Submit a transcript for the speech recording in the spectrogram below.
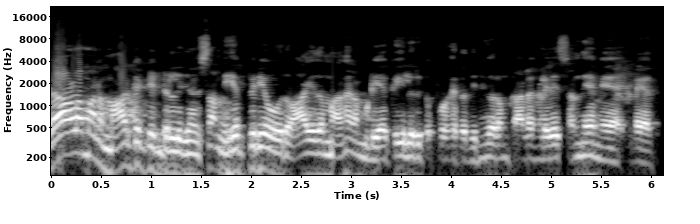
ஏராளமான மார்க்கெட் இன்டெலிஜென்ஸ் தான் மிகப்பெரிய ஒரு ஆயுதமாக நம்முடைய கையில் இருக்க போகிறது. இனிவரும் காலங்களிலே சந்தேகமே கிடையாது.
